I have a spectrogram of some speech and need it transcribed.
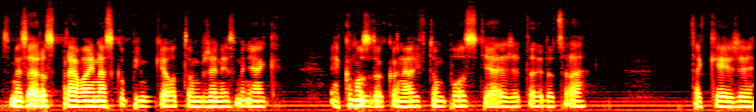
sme sa rozprávali na skupinke o tom, že nie sme nejak ako moc dokonali v tom poste a že to je docela také, že,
